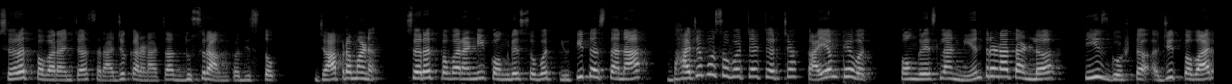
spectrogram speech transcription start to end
शरद पवारांच्याच राजकारणाचा दुसरा अंक दिसतो. ज्याप्रमाणे शरद पवारांनी काँग्रेससोबत युतीत असताना भाजपसोबतच्या चर्चा कायम ठेवत काँग्रेसला नियंत्रणात आणलं. तीच गोष्ट अजित पवार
